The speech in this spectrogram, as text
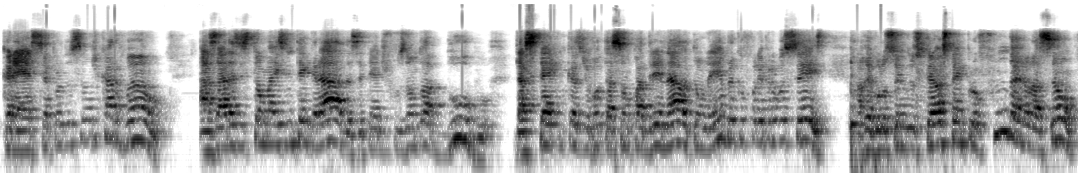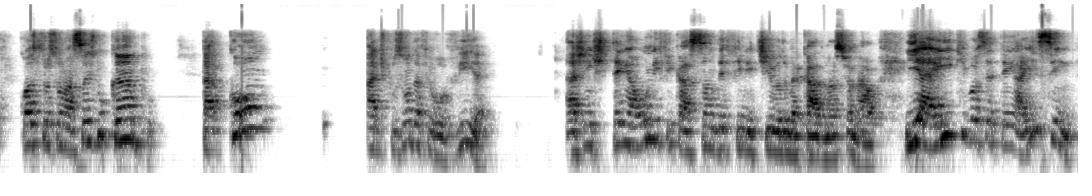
cresce a produção de carvão, as áreas estão mais integradas, você tem a difusão do adubo, das técnicas de rotação quadrenal. Então lembra que eu falei para vocês, a revolução industrial está em profunda relação com as transformações do campo. Tá? Com a difusão da ferrovia, a gente tem a unificação definitiva do mercado nacional. E aí que você tem, aí sim,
